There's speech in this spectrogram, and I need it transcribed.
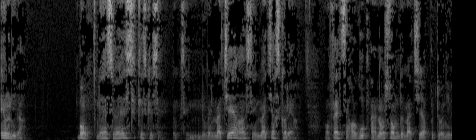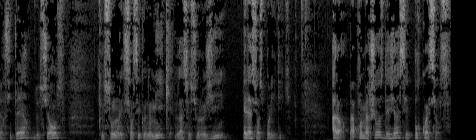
et on y va. Bon, les SES, qu'est-ce que c'est? C'est une nouvelle matière, hein, c'est une matière scolaire. En fait, ça regroupe un ensemble de matières plutôt universitaires, de sciences, que sont les sciences économiques, la sociologie et la science politique. Alors, la première chose déjà, c'est pourquoi science?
